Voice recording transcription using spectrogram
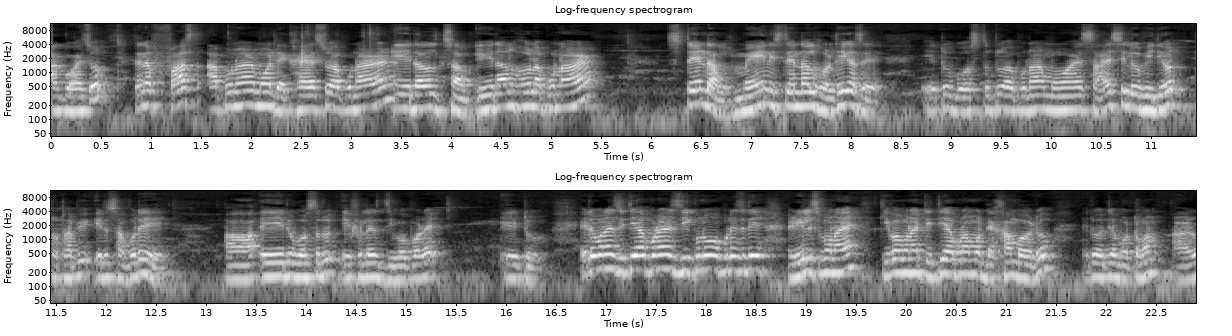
আগবঢ়াইছোঁ। তেনে ফাৰ্ষ্ট আপোনাৰ মই দেখাই আছোঁ আপোনাৰ এইডাল চাওক এইডাল হ'ল আপোনাৰ ষ্টেণ্ডডাল মেইন ষ্টেণ্ডডাল হ'ল ঠিক আছে। এইটো বস্তুটো আপোনাৰ মই চাইছিলোঁ ভিডিঅ'ত তথাপি এইটো চাব দেই। এইটো বস্তুটো এইফালে দিব পাৰে এইটো। এইটো মানে যেতিয়া আপোনাৰ যিকোনো আপুনি যদি ৰিলচ বনায় কিবা বনায় তেতিয়া আপোনাৰ মই দেখাম বাৰু এইটো। এইটো এতিয়া বৰ্তমান আৰু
